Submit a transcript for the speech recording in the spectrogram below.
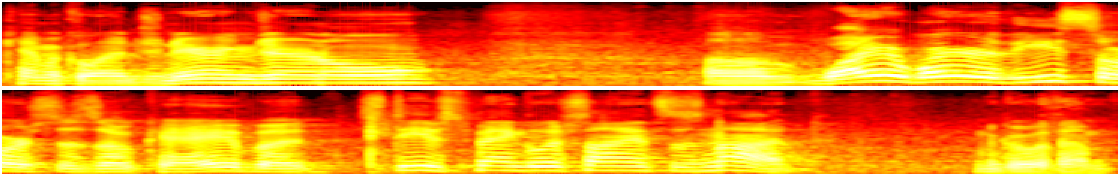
Chemical Engineering Journal. Um, why, are, why are these sources okay, but Steve Spangler Science is not? I'm gonna go with him.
